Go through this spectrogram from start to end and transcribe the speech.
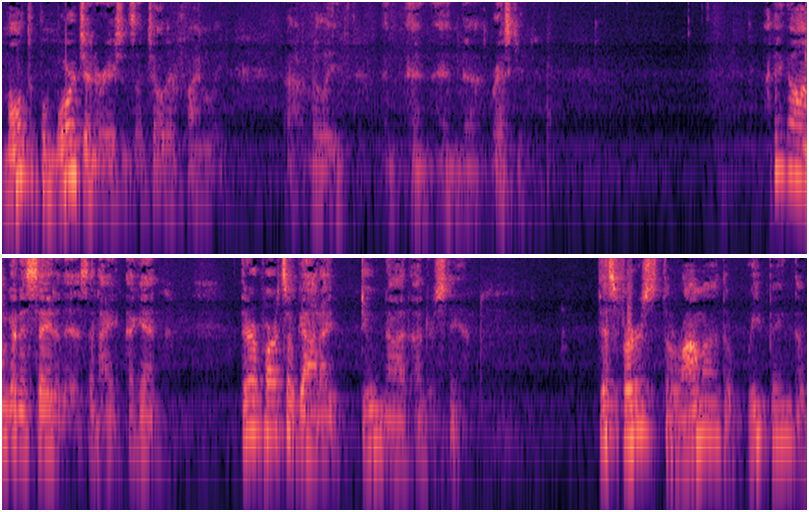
multiple more generations until they're finally uh, relieved and, and, and uh, rescued. I think all I'm going to say to this, and I again, there are parts of God I do not understand. This verse, the Ramah, the weeping, the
